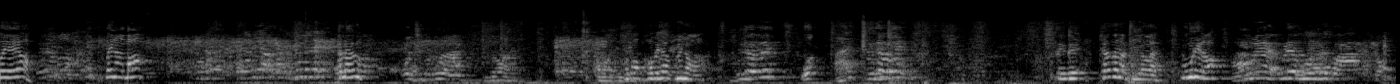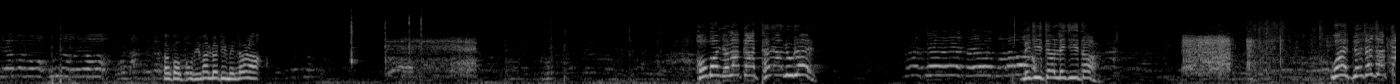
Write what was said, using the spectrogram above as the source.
我也要，班长忙。Hello。我起不出了，你走吧。你他妈跑回家干啥？刘，我，哎，刘建伟。刘哥，车上那皮袄呢？乌料。乌料，乌料，乌料的瓜。那个包皮万落地没捞。好嘛，要拉架，抬阿刘嘞。来来来，大家快。喂，别叫叫打。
